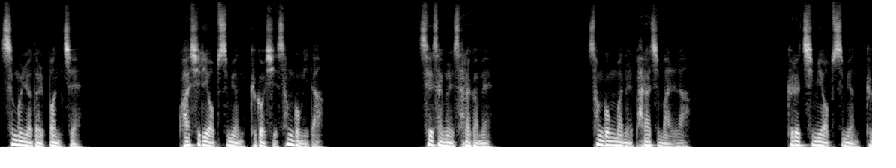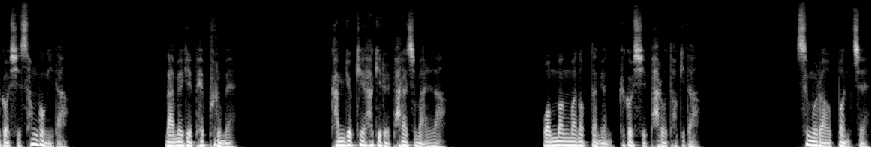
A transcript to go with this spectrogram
스물여덟 번째. 과실이 없으면 그것이 성공이다. 세상을 살아가매 성공만을 바라지 말라. 그르침이 없으면 그것이 성공이다. 남에게 베푸름에 감격해 하기를 바라지 말라. 원망만 없다면 그것이 바로 덕이다. 스물아홉 번째.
